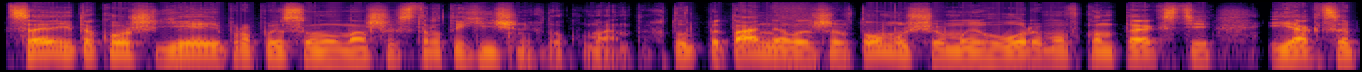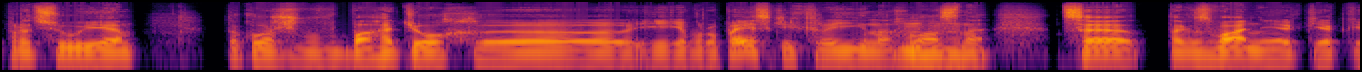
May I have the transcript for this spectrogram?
Це і також є і прописано в наших стратегічних документах. Тут питання лише в тому, що ми говоримо в контексті і як це працює також в багатьох е, і європейських країнах. Мгм. Власне, це так звані як, як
